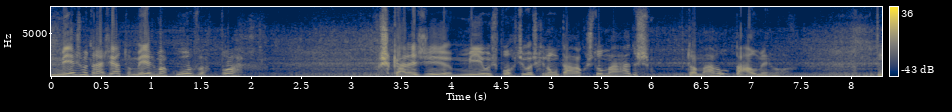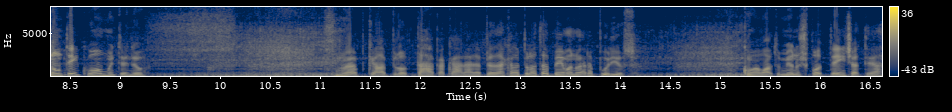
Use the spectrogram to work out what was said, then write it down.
Mesmo trajeto, mesma curva, pô. Os caras de mil esportivos que não estavam acostumados tomavam pau, meu irmão. Não tem como, entendeu? Não é porque ela pilotava pra caralho, apesar que ela pilota bem, mas não era por isso. Com uma moto menos potente até.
